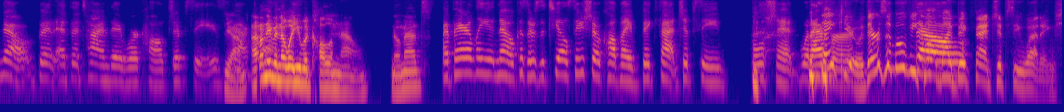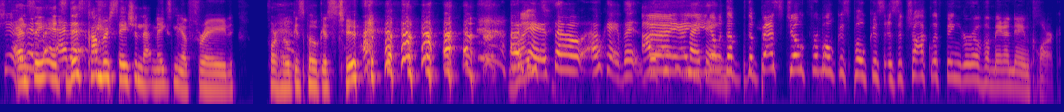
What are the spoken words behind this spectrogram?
no, but at the time they were called gypsies. Yeah, I don't even know what you would call them now. Nomads. Apparently, no, because there's a TLC show called My Big Fat Gypsy Bullshit, whatever. Thank you. There's a movie called My Big Fat Gypsy Wedding. Shit. And And then- see, it's and this then- conversation that makes me afraid for Hocus Pocus too. okay, Right? so okay, but, but I, this is I- my you know, the, the best joke from Hocus Pocus is a chocolate finger of a man named Clark.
